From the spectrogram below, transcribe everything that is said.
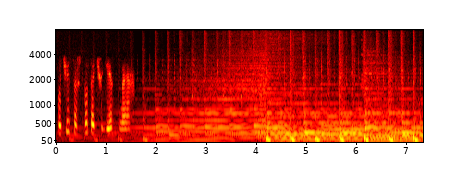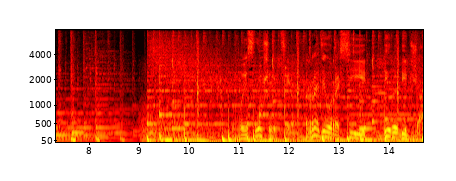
случится что-то чудесное. Вы слушаете Радио России Биробиджан.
